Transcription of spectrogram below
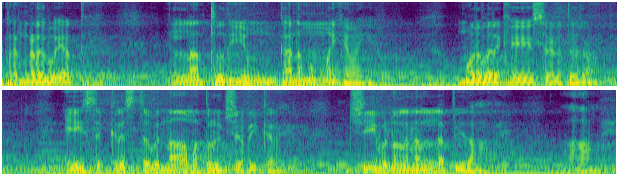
கரங்களை உயர்த்தி எல்லா துதியும் கனமும் மகிமையும் ஒருவருக்கே செலுத்துகிறோம். ஏசு கிறிஸ்துவின் நாமத்துள் ஜெபிக்கிறேன். ஜீவனுள்ள நல்ல பிதாவே. ஆமே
